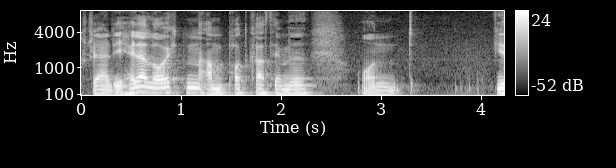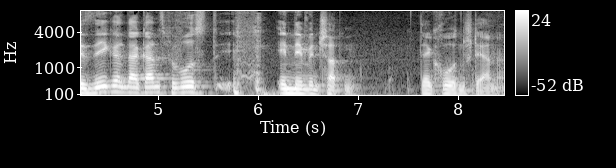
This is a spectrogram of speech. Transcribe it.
Sterne, die heller leuchten am Podcast-Himmel und wir segeln da ganz bewusst in den Windschatten der großen Sterne.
